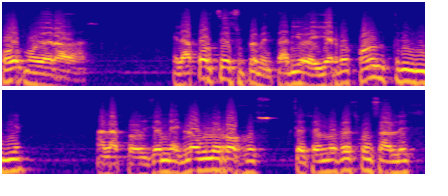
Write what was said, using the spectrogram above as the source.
o moderadas. El aporte suplementario de hierro contribuye a la producción de glóbulos rojos que son los responsables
